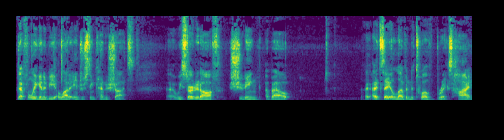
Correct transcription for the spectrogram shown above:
Definitely going to be a lot of interesting kind of shots. Uh, we started off shooting about, I'd say 11 to 12 bricks high.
